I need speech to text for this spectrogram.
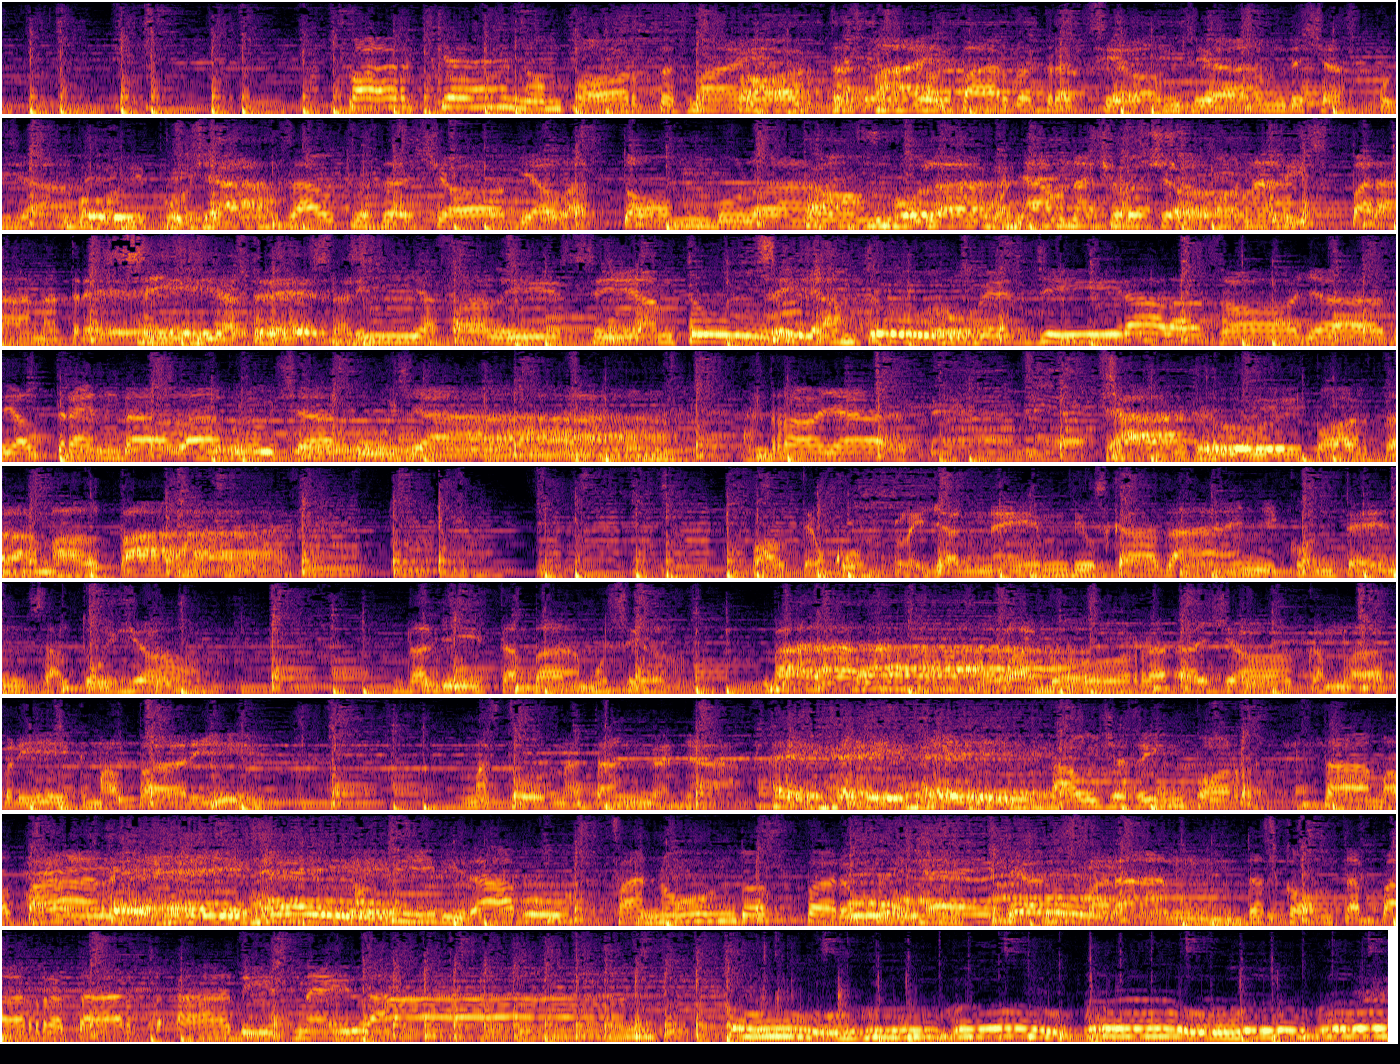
per què no em portes mai? Portes mai. Al parc d'atraccions i em deixes pujar. Vull pujar. Als autos de xoc i a la tòmbola. Tòmbola, guanyar una xoxona. Disparant a tres. Sí, a tres. Seria feliç si amb tu. Sí, amb tu. Pogués girar les olles i el tren de la bruixa pujar. Enrotlla't, i porta'm al parc. Pel teu cumple i anem, dius cada any i content salto jo del llit amb emoció. Bararà. La gorra a joc amb l'abric malparit m'has tornat a enganyar. Hey, hey, hey. Au, Jacint, porta'm al parc. Hey, hey, hey. El Tibidabo fan un dos per un. Hey, hey, I ens hey. faran descompte per retard a Disneyland. Uh, uh, uh, uh.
